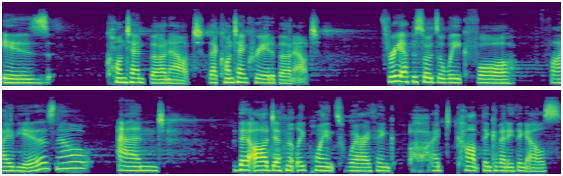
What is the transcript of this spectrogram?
is content burnout, that content creator burnout. Three episodes a week for five years now. And there are definitely points where I think, oh, I can't think of anything else.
